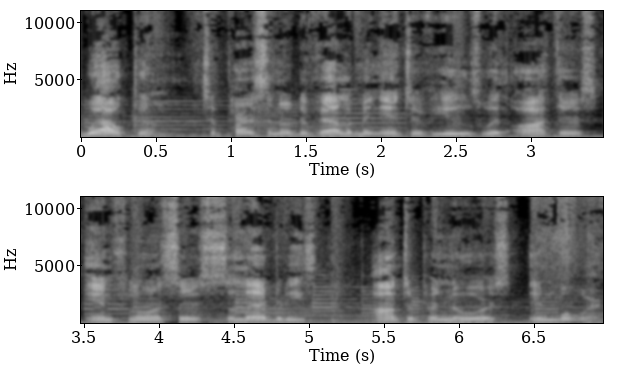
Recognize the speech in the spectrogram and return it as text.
Welcome to personal development interviews with authors, influencers, celebrities, entrepreneurs, and more.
